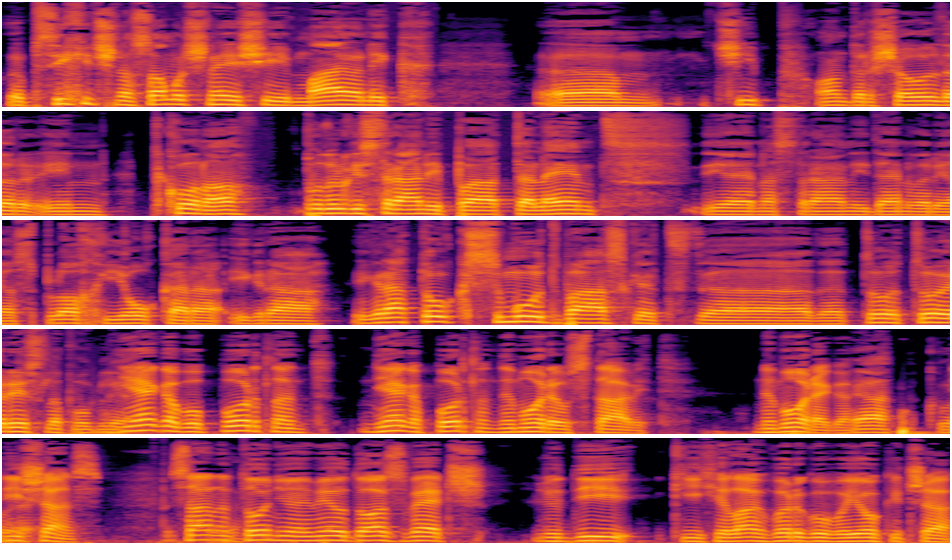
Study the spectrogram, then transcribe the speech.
Psihično so močnejši, imajo nek um, čip on their shoulder in tako no. Po drugi strani pa talent je na strani Denverja, sploh Jokara igra. Igra tako smooth basket, da, da to, to je res lepo gledati. Njega bo Portland, njega Portland ne more ustaviti. Ne more ga. Ja, Ni šans. San Antonijo je imel dosti več ljudi, ki jih je lahko vrgel v Jokiča,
